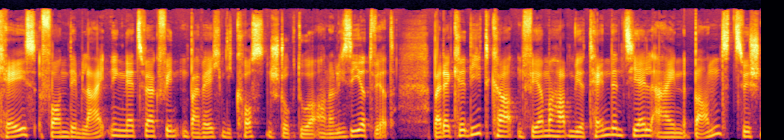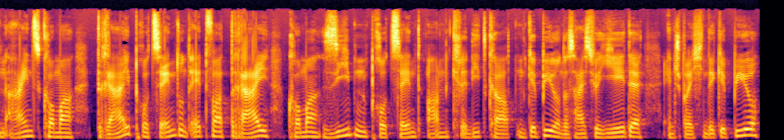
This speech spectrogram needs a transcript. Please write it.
Case von dem Lightning-Netzwerk finden, bei welchem die Kostenstruktur analysiert wird. Bei der Kreditkartenfirma haben wir tendenziell ein Band zwischen 1,3% und etwa 3,7% an Kreditkartengebühren. Das heißt, für jede entsprechende Gebühr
